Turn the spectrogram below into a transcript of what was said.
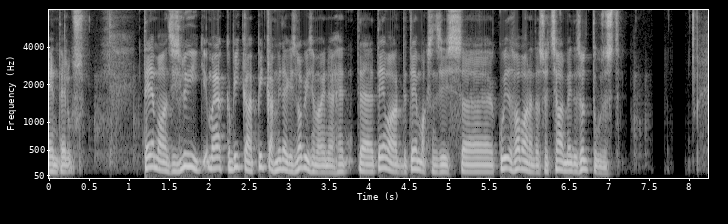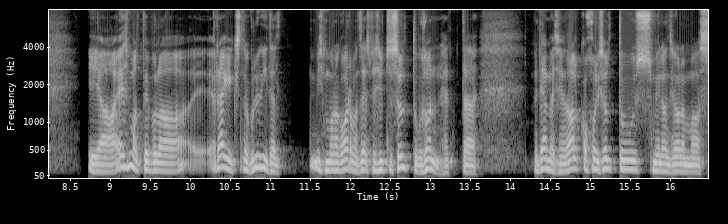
enda elus teema on siis lühike, ma ei hakka pikalt, pikalt midagi siin lobisema, on ju, et äh, teema, teemaks on siis, äh, kuidas vabaneda sotsiaalmeedia sõltuvusest. ja esmalt võib-olla räägiks nagu lühidalt, mis ma nagu arvan sellest, mis üldse sõltuvus on, et äh, me teame, siin on alkoholisõltuvus, meil on siin olemas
